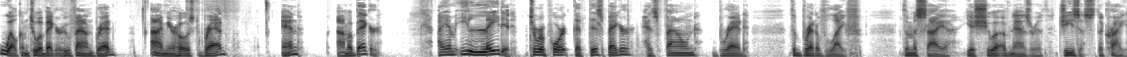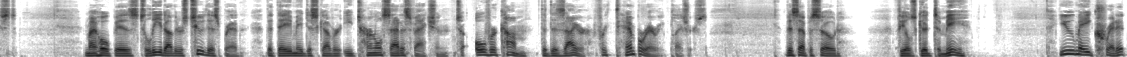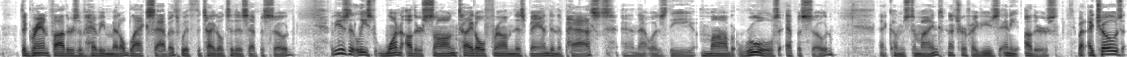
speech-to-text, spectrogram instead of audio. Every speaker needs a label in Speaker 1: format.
Speaker 1: Welcome to A Beggar Who Found Bread. I'm your host, Brad, and I'm a beggar. I am elated to report that this beggar has found bread, the bread of life, the Messiah, Yeshua of Nazareth, Jesus the Christ. My hope is to lead others to this bread, that they may discover eternal satisfaction, to overcome the desire for temporary pleasures. This episode feels good to me. You may credit the grandfathers of heavy metal, Black Sabbath, with the title to this episode. I've used at least one other song title from this band in the past, and that was the Mob Rules episode. That comes to mind. Not sure if I've used any others, but I chose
